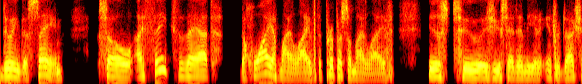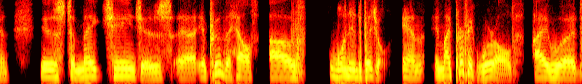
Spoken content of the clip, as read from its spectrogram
doing the same. So I think that the why of my life, the purpose of my life, is to, as you said in the introduction, is to make changes, uh, improve the health of one individual. And in my perfect world, I would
